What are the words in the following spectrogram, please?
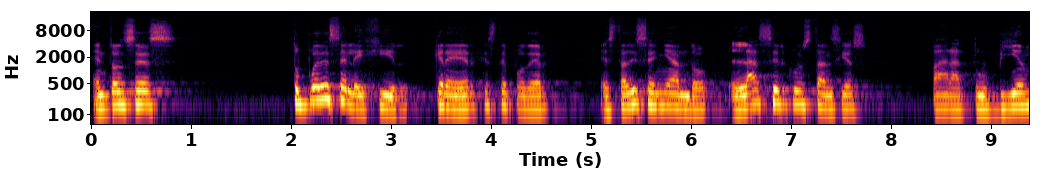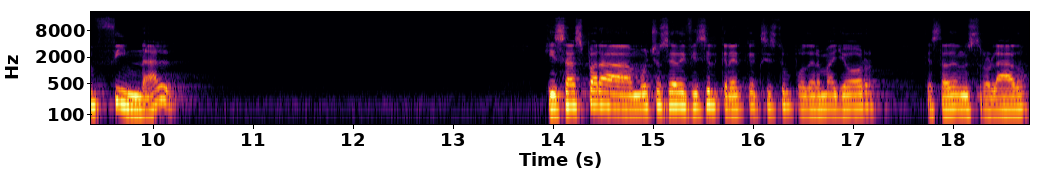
Entonces, tú puedes elegir creer que este poder está diseñando las circunstancias para tu bien final Quizás para muchos sea difícil creer que existe un poder mayor que está de nuestro lado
